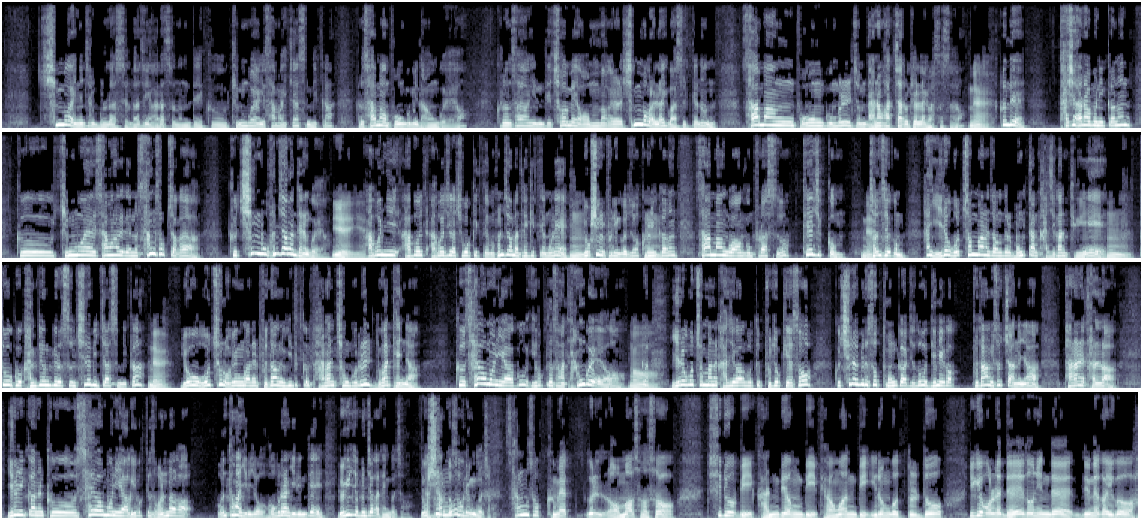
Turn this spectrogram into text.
친모가 있는지는 몰랐어요. 나중에 알았었는데 그 김모양이 사망했지 않습니까? 그래서 사망 보험금이 나온 거예요. 그런 상황인데 처음에 엄마가 친모가 연락이 왔을 때는 사망 보험금을 좀 나눠 갖자로 연락이 왔었어요. 네. 그런데 다시 알아보니까는 그 김모양이 사망하게 되면 상속자가 그 친모 혼자만 되는 거예요. 예, 예. 아버지 아버 아버지가 죽었기 때문에 혼자만 되기 때문에 음. 욕심을 부린 거죠. 그러니까는 사망보험금 플러스 퇴직금, 네. 전세금 한 1억 5천만 원 정도를 몽땅 가져간 뒤에 음. 또그 간병비로 쓴 치료비 있지 않습니까? 네. 요 5,500만 원을 부당 이득금 반환 청구를 누구한테 했냐? 그 새어머니하고 이복동생한테 한 거예요. 어. 그러니까 1억 5천만 원 가져간 것도 부족해서 그 치료비로 썼 돈까지도 니네가 부당하게 썼지 않느냐? 반환해 달라. 이러니까는 그 새어머니하고 이복동생 얼마가 원통한 일이죠. 억울한 일인데 여기 이제 문제가 된 거죠. 욕심을 상속- 너무 거죠. 상속 금액을 넘어서서 치료비, 간병비, 병원비 이런 것들도 이게 원래 내 돈인데 니네가 이거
